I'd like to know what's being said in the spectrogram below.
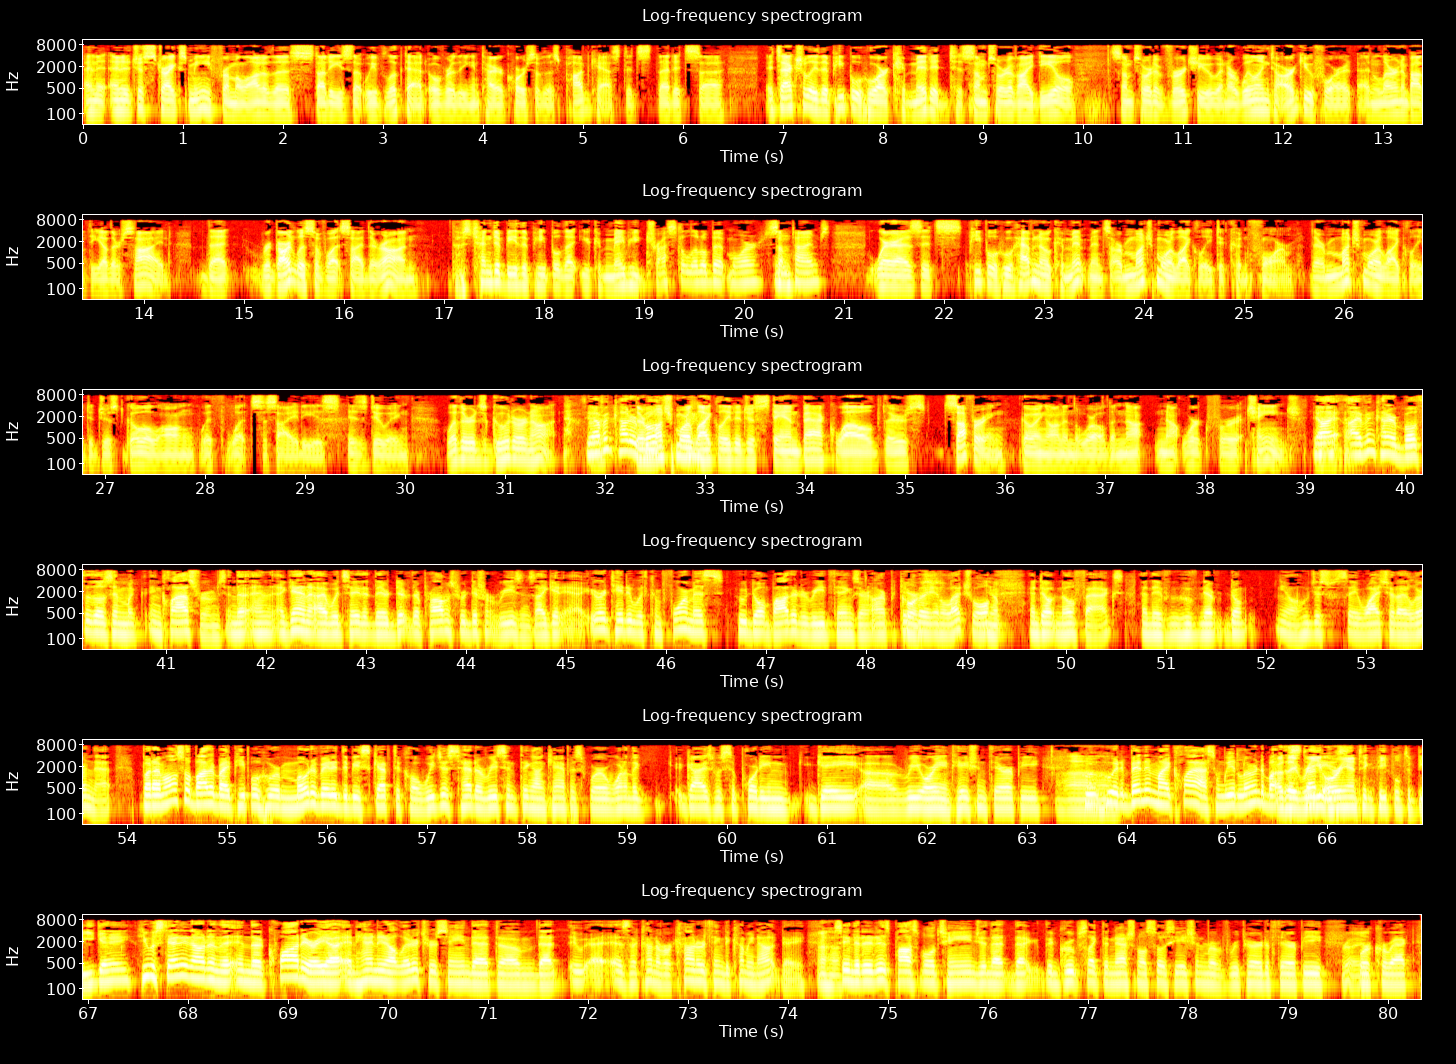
And it, and it just strikes me from a lot of the studies that we've looked at over the entire course of this podcast, it's that it's uh, it's actually the people who are committed to some sort of ideal, some sort of virtue, and are willing to argue for it and learn about the other side. That regardless of what side they're on, those tend to be the people that you can maybe trust a little bit more mm-hmm. sometimes. Whereas it's people who have no commitments are much more likely to conform. They're much more likely to just go along with what society is is doing, whether it's good or not. See, I've encountered They're both. much more likely to just stand back while there's suffering going on in the world and not not work for change. Yeah, I, I've encountered both of those in in classrooms, and the, and again, I would say that they're they're problems for different reasons. I get irritated with conformists who don't bother to read things and aren't particularly intellectual Yep. and don't know facts, and they've who've never don't you know who just say why should I learn that? But I'm also bothered by people who are motivated to be skeptical. We just had a recent thing on campus where one of the guys was supporting gay uh, reorientation therapy, who, who had been in my class, and we had learned about Are the they studies. reorienting people to be gay? He was standing out in the in the quad area and handing out literature, saying that um, that it, as a kind of a counter thing to Coming Out Day, Uh-huh. saying that it is possible to change and that that the groups like the National Association of Reparative Therapy Right. were correct.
